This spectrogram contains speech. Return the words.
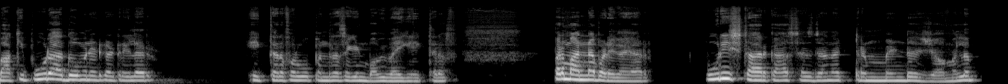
बाकी पूरा दो मिनट का ट्रेलर एक तरफ़ और वो पंद्रह सेकंड बॉबी भाई के एक तरफ़। पर मानना पड़ेगा यार, पूरी star cast has done a tremendous job मतलब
